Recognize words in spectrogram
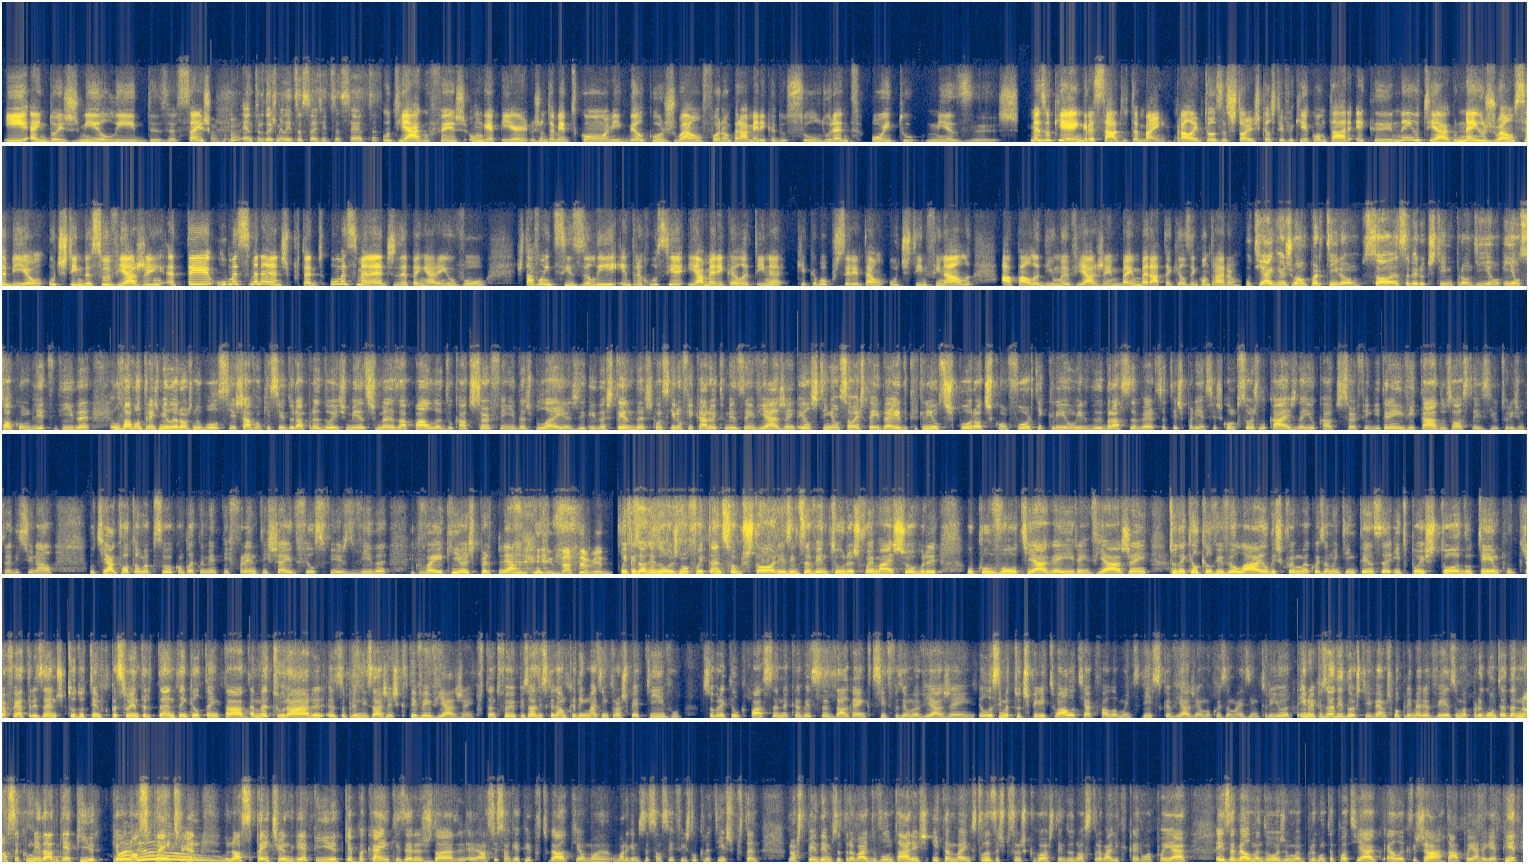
E em 2016, Uhum, Entre 2016 e 2017. o Tiago fez um gap year, juntamente com um amigo dele, com o João, foram para a América do Sul durante oito meses. Mas o que é engraçado também, para além de todas as histórias que ele esteve aqui a contar, é que nem o Tiago nem o João sabiam o destino da sua viagem até uma semana antes. Portanto, uma semana antes de apanharem o voo, estavam indecisos ali entre a Rússia e a América Latina, que acabou por ser então o destino final, à pala de uma viagem bem barata que eles encontraram. O Tiago e o João partiram só a saber o destino para onde iam, iam só com um bilhete de ida, levavam 3 mil euros no bolso e achavam que isso ia durar para dois meses, mas à pala do couchsurfing e das boleias e das tendas, conseguiram ficar oito meses em viagem. Eles tinham só esta ideia de que queriam se expor ao desconforto e queriam ir de braços abertos a ter experiências com pessoas locais, daí o couchsurfing e terem evitado os hostels e o turismo tradicional. O Tiago voltou uma pessoa completamente diferente e cheio de filosofias de vida, que veio aqui hoje partilhar. Exatamente. O episódio de hoje não foi tanto sobre histórias e desaventuras, foi mais sobre o que levou o Tiago a ir em viagem, tudo aquilo que ele viveu lá, ele diz que foi uma coisa muito intensa, e depois todo o tempo, que já foi há três anos, todo o tempo que passou entretanto em que ele tem estado a maturar as aprendizagens que teve em viagem. Portanto, foi um episódio se calhar um bocadinho mais introspectivo, sobre aquilo que passa na cabeça de alguém que decide fazer uma viagem, ele acima de tudo espiritual, o Tiago fala muito disso, que a viagem é uma coisa mais interior. E no episódio 2 tivemos pela primeira vez uma pergunta da nossa comunidade Gap Year, que é o nosso Patreon, o nosso Patreon de Gap Year, que é para quem quiser ajudar a Associação Gap Year Portugal, que é uma, uma organização sem fins lucrativos, portanto nós dependemos do trabalho de voluntários e também de todas as pessoas que gostem do nosso trabalho e que queiram apoiar. A Isabel mandou hoje uma pergunta para o Tiago, ela que já está a apoiar a Gap Year,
